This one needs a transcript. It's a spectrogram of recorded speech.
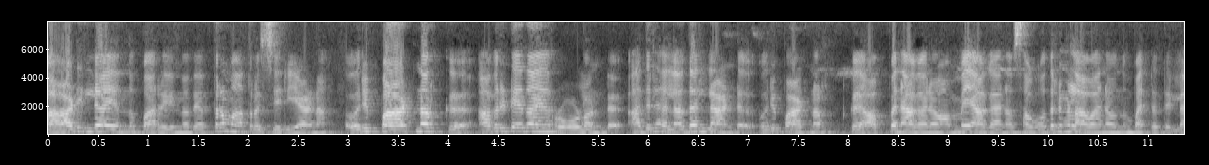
പാടില്ല എന്ന് പറയുന്നത് എത്രമാത്രം ശരിയാണ്? ഒരു പാർട്ട്ണർക്ക് അവരുടേതായ റോളുണ്ട് അതിലല്ല അതല്ലാണ്ട് ഒരു പാർട്ട്ണർക്ക് അപ്പനാകാനോ അമ്മയാകാനോ സഹോദരങ്ങളാവാനോ ഒന്നും പറ്റത്തില്ല.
